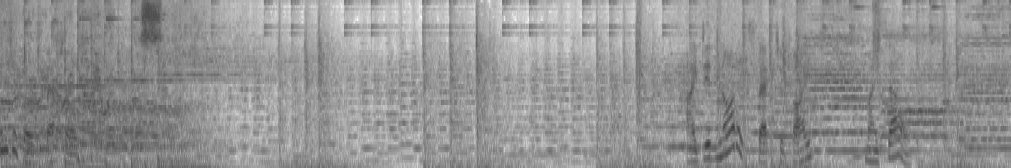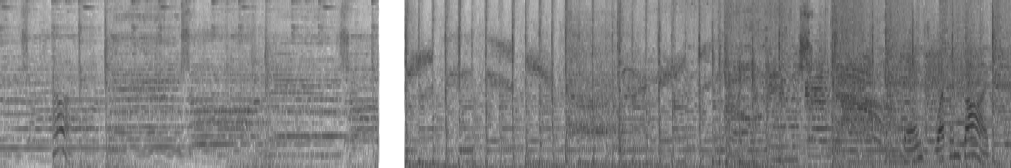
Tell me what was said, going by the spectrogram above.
gingerbread Special. I did not expect to fight myself. Huh. Thanks, Weapon God.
